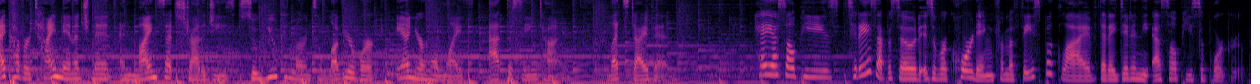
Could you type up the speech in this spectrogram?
I cover time management and mindset strategies so you can learn to love your work and your home life at the same time. Let's dive in. Hey SLPs! Today's episode is a recording from a Facebook Live that I did in the SLP support group.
